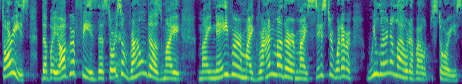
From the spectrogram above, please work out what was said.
stories, the biographies, the stories around us, my, my neighbor, my grandmother, my sister, whatever. We learn a lot about stories.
